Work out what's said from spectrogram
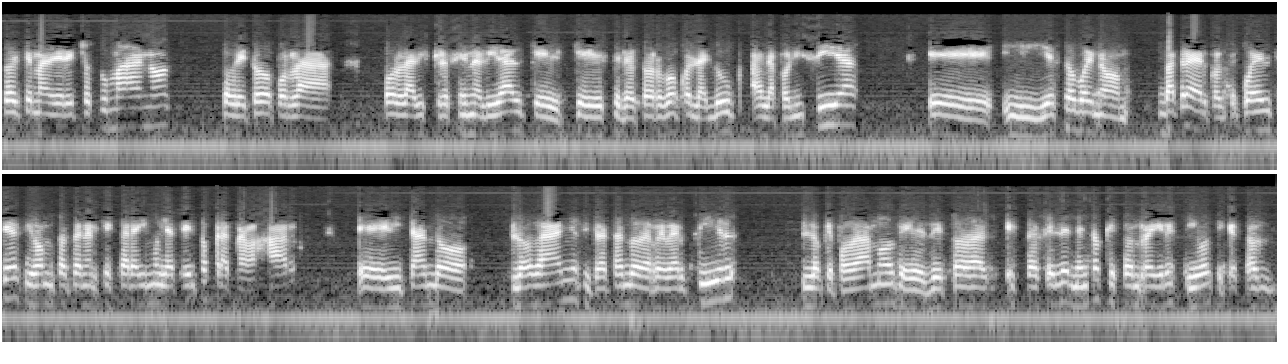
todo el tema de derechos humanos, sobre todo por la por la discrecionalidad que, que se le otorgó con la LUC a la policía. Eh, y eso, bueno, va a traer consecuencias y vamos a tener que estar ahí muy atentos para trabajar eh, evitando los daños y tratando de revertir lo que podamos de, de todos estos elementos que son regresivos y que son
